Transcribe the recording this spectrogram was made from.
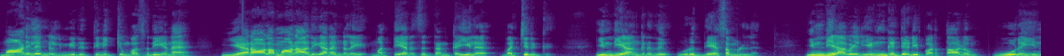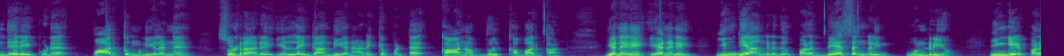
மாநிலங்கள் மீது திணிக்கும் வசதி என ஏராளமான அதிகாரங்களை மத்திய அரசு தன் கையில் வச்சிருக்கு. இந்தியாங்கிறது ஒரு தேசம் இல்லை இந்தியாவில் எங்கு தேடி பார்த்தாலும் ஒரு இந்தியரை கூட பார்க்க முடியலன்னு சொல்றாரு எல்லை காந்தி என அழைக்கப்பட்ட கான் அப்துல் கபார் கான். ஏனெனில் ஏனெனில் இந்தியாங்கிறது பல தேசங்களின் ஒன்றியம். இங்கே பல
